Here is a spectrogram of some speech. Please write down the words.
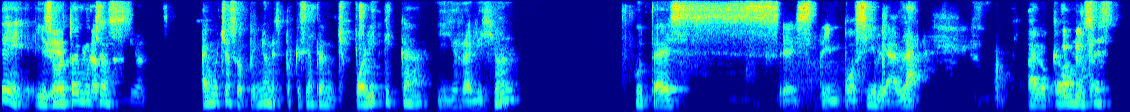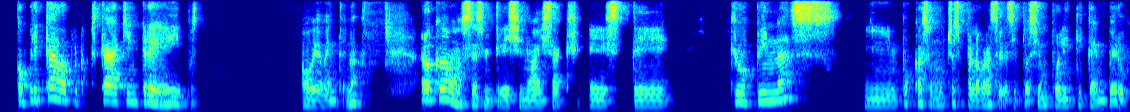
Sí, y sobre todo hay muchas, hay muchas opiniones, porque siempre han dicho política y religión puta, es este, imposible hablar. A lo que vamos complicado. es complicado porque pues, cada quien cree y pues obviamente, ¿no? A lo que vamos es, mi queridísimo Isaac, este, ¿qué opinas? Y en pocas o muchas palabras de la situación política en Perú.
